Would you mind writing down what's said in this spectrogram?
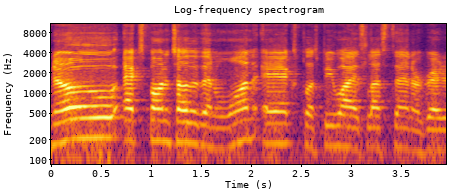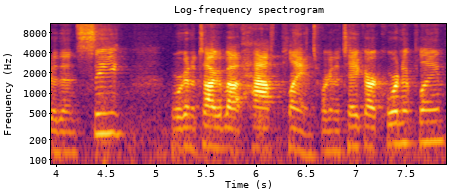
no exponents other than 1 ax plus by is less than or greater than c. We're going to talk about half planes. We're going to take our coordinate plane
